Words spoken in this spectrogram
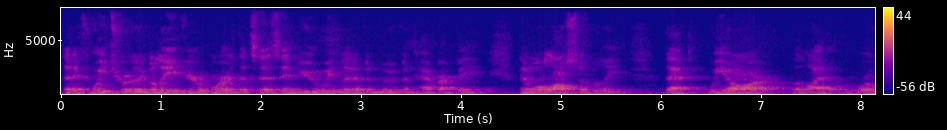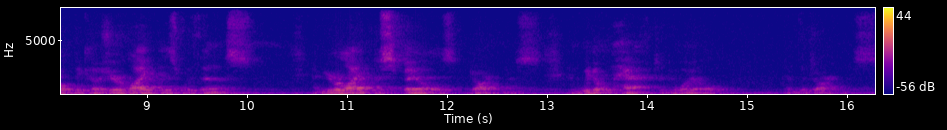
That if we truly believe your word that says, In you we live and move and have our being, then we'll also believe that we are the light of the world because your light is within us. And your light dispels darkness. And we don't have to dwell in the darkness.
